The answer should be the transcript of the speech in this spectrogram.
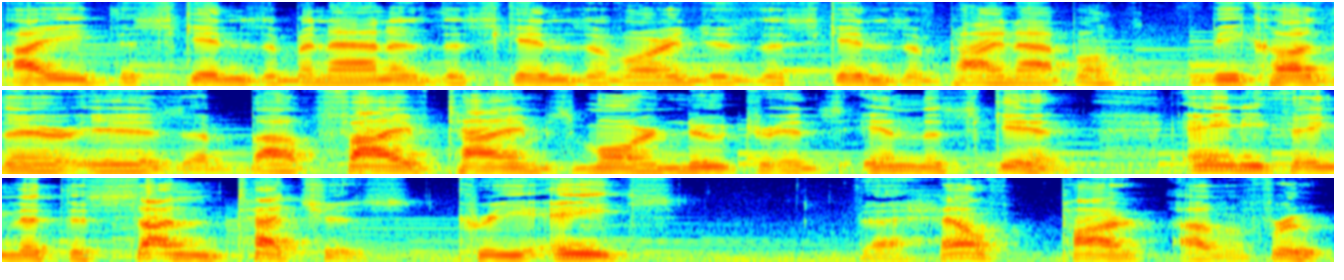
I eat the skins of bananas, the skins of oranges, the skins of pineapple, because there is about five times more nutrients in the skin. Anything that the sun touches creates the health part of a fruit.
